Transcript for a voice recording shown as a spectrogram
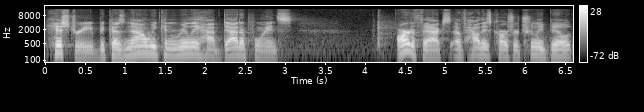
history because now we can really have data points artifacts of how these cars were truly built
